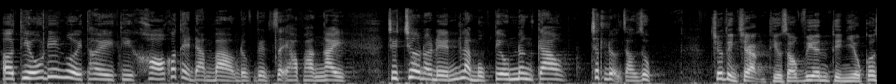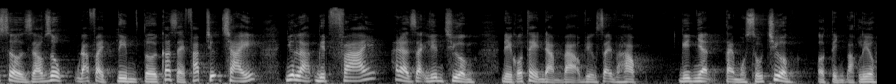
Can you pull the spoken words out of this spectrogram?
Ở thiếu đi người thầy thì khó có thể đảm bảo được việc dạy học hàng ngày, chứ chưa nói đến là mục tiêu nâng cao chất lượng giáo dục. Trước tình trạng thiếu giáo viên thì nhiều cơ sở giáo dục đã phải tìm tới các giải pháp chữa cháy như là biệt phái hay là dạy liên trường để có thể đảm bảo việc dạy và học, ghi nhận tại một số trường ở tỉnh Bạc Liêu.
